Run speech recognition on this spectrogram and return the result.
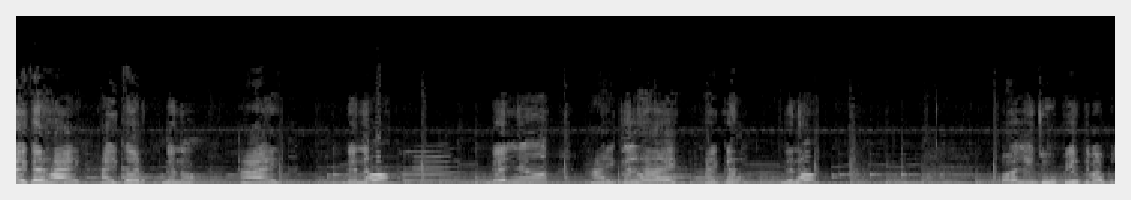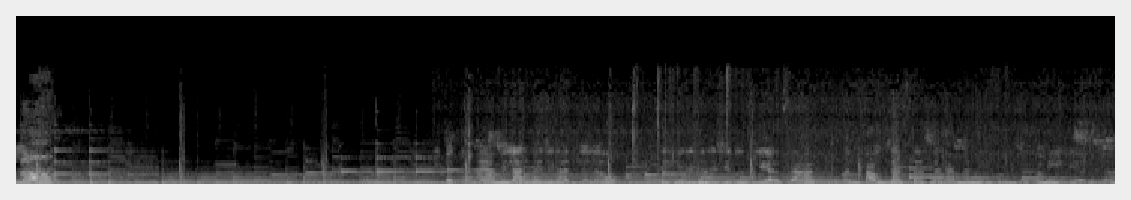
हाय कर हाय हाय कर गणू हाय गणू गणू हाय कर हाय हाय कर गणू ओली झोपी येते बाबूला हाय आम्ही लाल भाजी घातलेलं. ती थोडी थोडीशी रुजली असा पण पाऊस जास्त असल्या कारणाने थोडीशी कमी येईल असा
